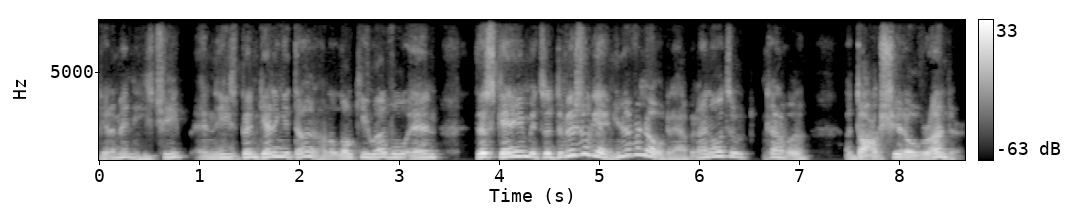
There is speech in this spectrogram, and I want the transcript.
Get him in. He's cheap and he's been getting it done on a low key level. And this game, it's a divisional game. You never know what could happen. I know it's a kind of a, a dog shit over under,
